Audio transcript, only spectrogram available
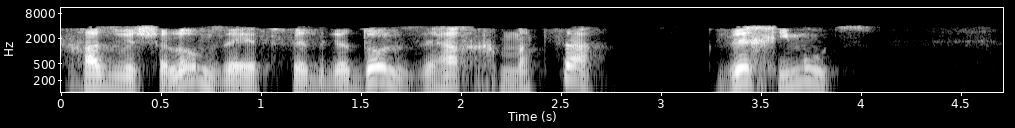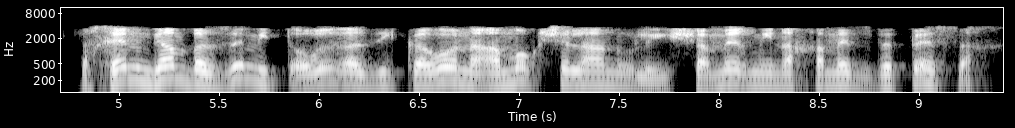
חז ושלום זה הפסד גדול, זה החמצה, זה חימוץ. לכן גם בזה מתעורר הזיכרון העמוק שלנו להישמר מן החמץ בפסח.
